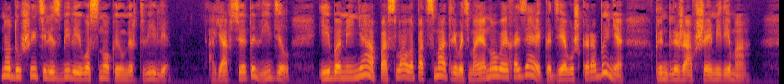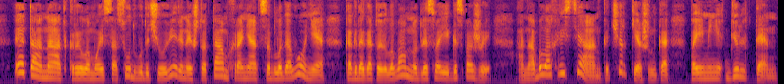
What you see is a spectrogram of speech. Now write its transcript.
но душители сбили его с ног и умертвили. А я все это видел, ибо меня послала подсматривать моя новая хозяйка, девушка-рабыня, принадлежавшая Мирима. Это она открыла мой сосуд, будучи уверенной, что там хранятся благовония, когда готовила ванну для своей госпожи. Она была христианка, черкешенка по имени Гюльтен.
